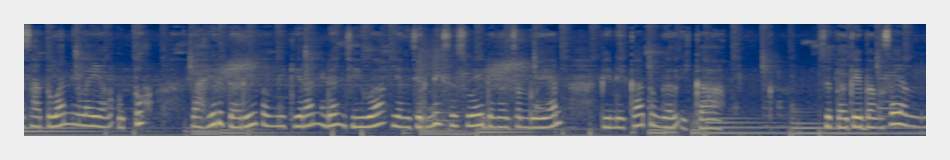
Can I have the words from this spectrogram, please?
kesatuan nilai yang utuh lahir dari pemikiran dan jiwa yang jernih sesuai dengan semboyan Bhinneka Tunggal Ika. Sebagai bangsa yang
